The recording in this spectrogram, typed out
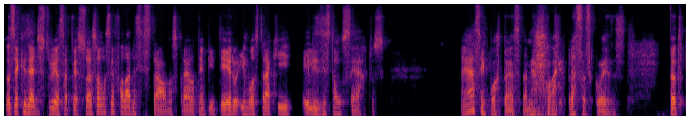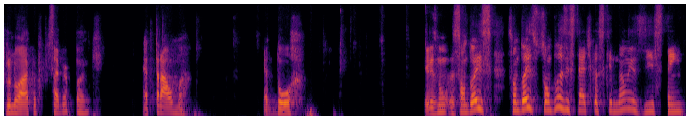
Se você quiser destruir essa pessoa, é só você falar desses traumas para ela o tempo inteiro e mostrar que eles estão certos. É essa a importância da memória para essas coisas. Tanto para o noir quanto para o cyberpunk. É trauma. É dor. Eles não são dois, são dois, são duas estéticas que não existem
